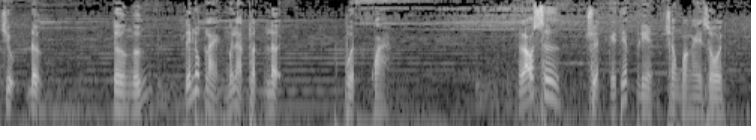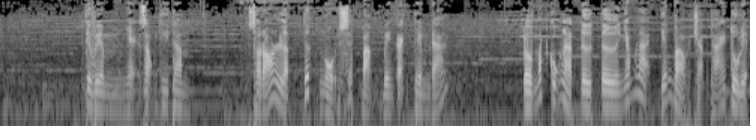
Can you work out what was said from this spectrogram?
Chịu đựng Tương ứng Đến lúc này mới là thuận lợi Vượt qua. Lão sư Chuyện kế tiếp liền trong vài ngày rồi. Tiêu viêm nhẹ giọng thi thầm, Sau đó lập tức ngồi xếp bằng bên cạnh thêm đá. Đôi mắt cũng là từ từ nhắm lại Tiến vào trạng thái tu luyện,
